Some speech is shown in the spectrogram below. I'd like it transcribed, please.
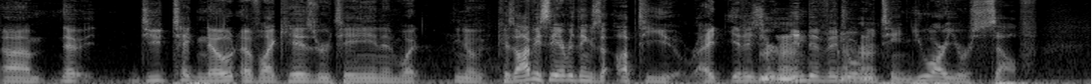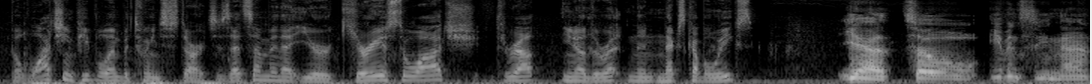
Um, do you take note of like his routine and what you know? Because obviously everything's up to you, right? It is your mm-hmm. individual mm-hmm. routine. You are yourself. But watching people in between starts is that something that you're curious to watch throughout you know the, re- the next couple weeks? Yeah, so even seeing that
